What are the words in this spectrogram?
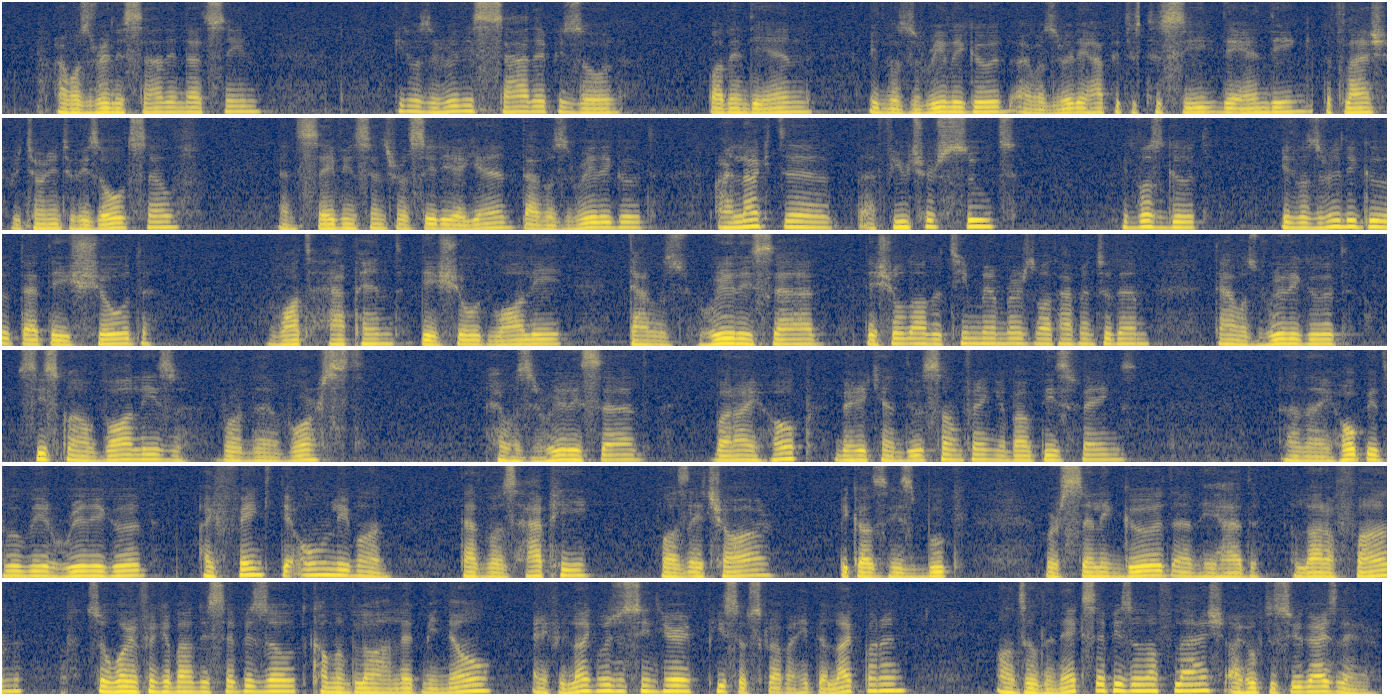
I was really sad in that scene. It was a really sad episode, but in the end, It was really good. I was really happy to, to see the ending. The Flash returning to his old self and saving Central City again. That was really good. I liked the uh, future suit. It was good. It was really good that they showed what happened. They showed Wally. That was really sad. They showed all the team members what happened to them. That was really good. Cisco and Wally's were the worst. It was really sad. But I hope Barry can do something about these things. And I hope it will be really good. I think the only one that was happy was HR because his book were selling good and he had a lot of fun. So what do you think about this episode? Comment below and let me know. And if you like what you've seen here, please subscribe and hit the like button. Until the next episode of Flash, I hope to see you guys later.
